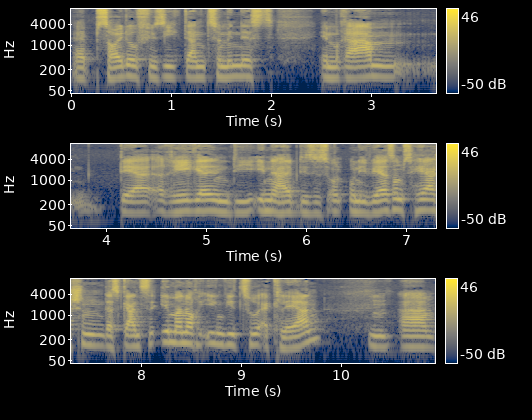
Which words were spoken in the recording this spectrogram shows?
äh, Pseudophysik dann zumindest im Rahmen der Regeln, die innerhalb dieses Universums herrschen, das Ganze immer noch irgendwie zu erklären. Mhm. Ähm,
